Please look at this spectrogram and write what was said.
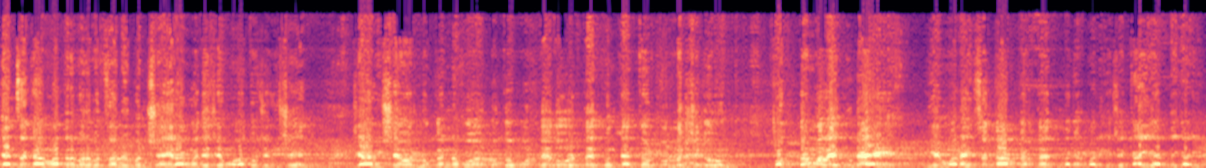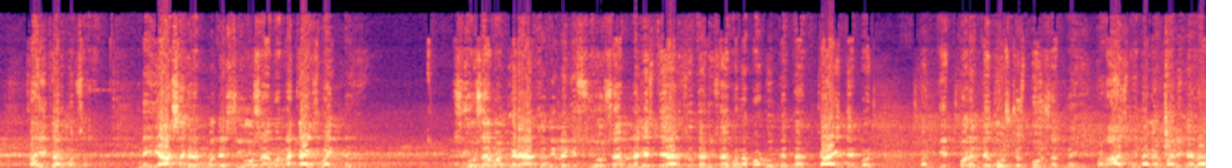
त्यांचं काम मात्र बरोबर चालू आहे. पण शहरामध्ये जे महत्त्वाचे विषय आहेत ज्या विषयावर लोकांना लोक बोलत आहेत ओरडत आहेत पण त्यांच्यावर दुर्लक्ष करून फक्त मलाई कुठे आहे हे मनाईचं काम करतात नगरपालिकेचे काही अधिकारी काही कर्मचारी. आणि ह्या सगळ्यांमध्ये सी ओ साहेबांना काहीच माहीत नाही. सी ओ साहेबांकडे अर्ज दिलं की सी ओ साहेब लगेच ते अर्ज तडवी साहेबांना पाठवून देतात काय ते बघ पण तिथपर्यंत ते गोष्टच पोहोचत नाही. पण आज मी नगरपालिकेला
